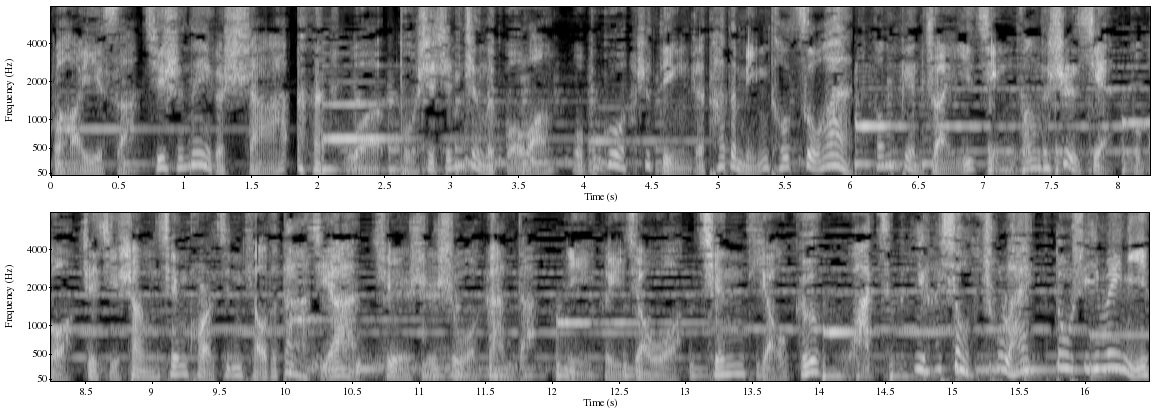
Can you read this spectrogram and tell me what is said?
不好意思啊，其实那个啥，我不是真正的国王，我不过是顶着他的名头作案，方便转移警方的视线。不过这起上千块金条的大劫案确实是我干的，你可以叫我千条哥。What？你还笑得出来？都是因为你，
